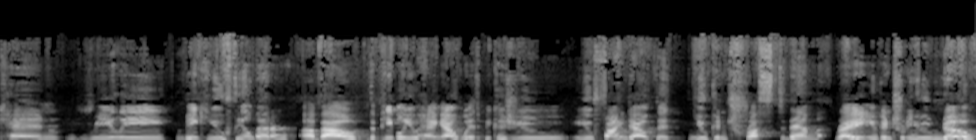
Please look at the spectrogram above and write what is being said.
can really make you feel better about the people you hang out with because you you find out that you can trust them, right? You can tr- you know,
